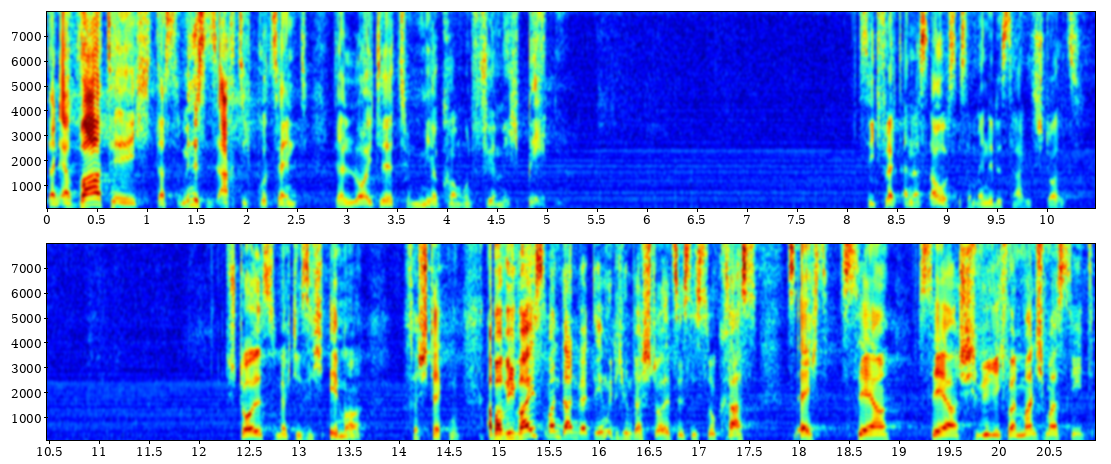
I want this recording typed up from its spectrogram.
dann erwarte ich, dass mindestens 80 Prozent der Leute zu mir kommen und für mich beten. Sieht vielleicht anders aus, ist am Ende des Tages stolz. Stolz möchte sich immer verstecken. Aber wie weiß man dann, wer demütig und wer stolz ist? Das ist so krass. Das ist echt sehr, sehr schwierig, weil manchmal sieht,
